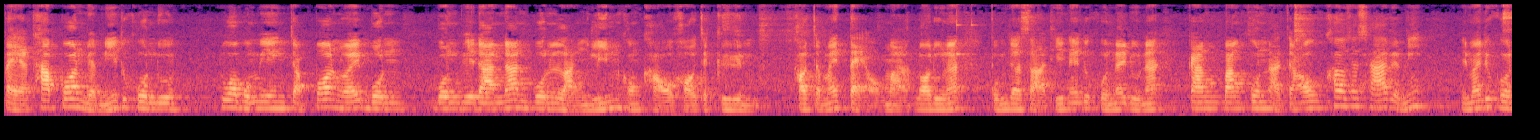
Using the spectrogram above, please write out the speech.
แต่ถ้าป้อนแบบนี้ทุกคนดู ตัวผมเองจะป้อนไว้บน บนเพดานด้านบนหลังลิ้นของเขาเขาจะกลืน เขาจะไม่แตะออกมา รอดูนะ ผมจะสาธิตให้ทุกคนได้ดูนะ การบางคนอาจจะเอาเข้าช้าๆแบบนี้ เห็นไหมทุกคน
